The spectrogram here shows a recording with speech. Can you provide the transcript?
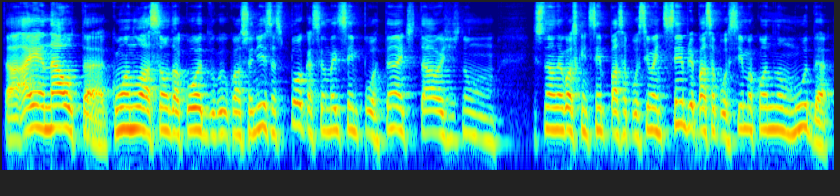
Tá? A Enalta, com anulação do acordo com acionistas, pô, Cassiano, mas isso é importante e tal, a gente não... Isso não é um negócio que a gente sempre passa por cima, a gente sempre passa por cima quando não muda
